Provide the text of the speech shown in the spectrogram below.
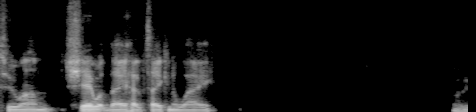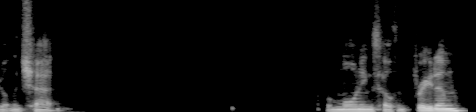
to um, share what they have taken away. What have we got in the chat? For mornings, health and freedom.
